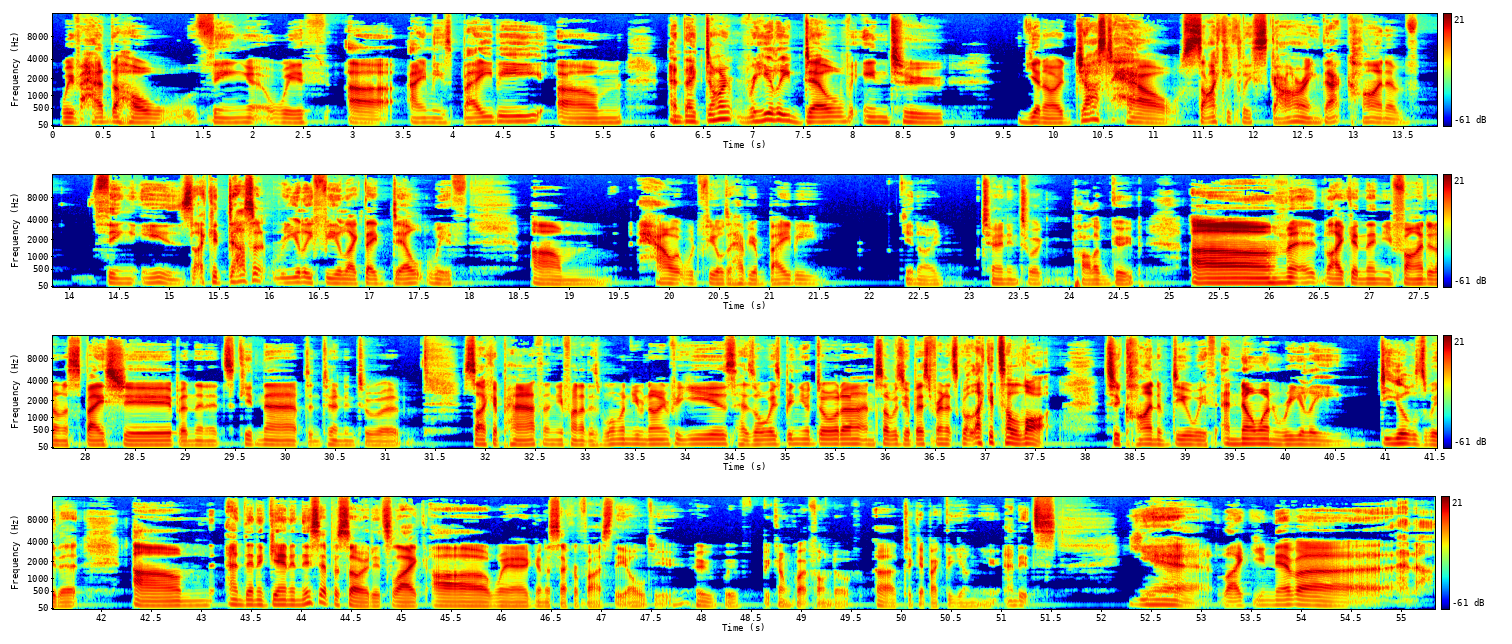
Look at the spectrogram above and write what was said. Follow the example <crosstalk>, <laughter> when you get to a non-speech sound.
we've had the whole thing with uh, amy's baby um, and they don't really delve into you know just how psychically scarring that kind of thing is. Like it doesn't really feel like they dealt with um how it would feel to have your baby you know turn into a pile of goop. Um like and then you find it on a spaceship and then it's kidnapped and turned into a psychopath and you find out this woman you've known for years has always been your daughter and so was your best friend at school. Like it's a lot to kind of deal with and no one really deals with it. Um, and then again in this episode, it's like, uh, we're going to sacrifice the old you, who we've become quite fond of, uh, to get back the young you. And it's, yeah, like you never,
